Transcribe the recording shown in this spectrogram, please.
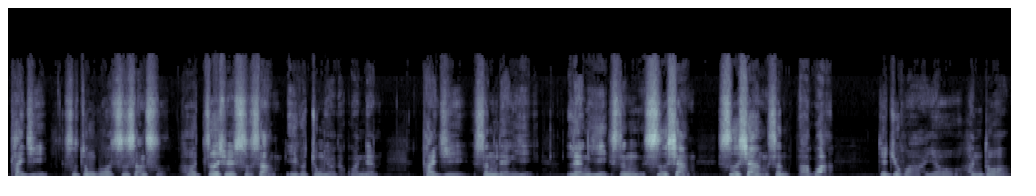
太极是中国思想史和哲学史上一个重要的观念。太极生两仪，两仪生四象，四象生八卦。这句话有很多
